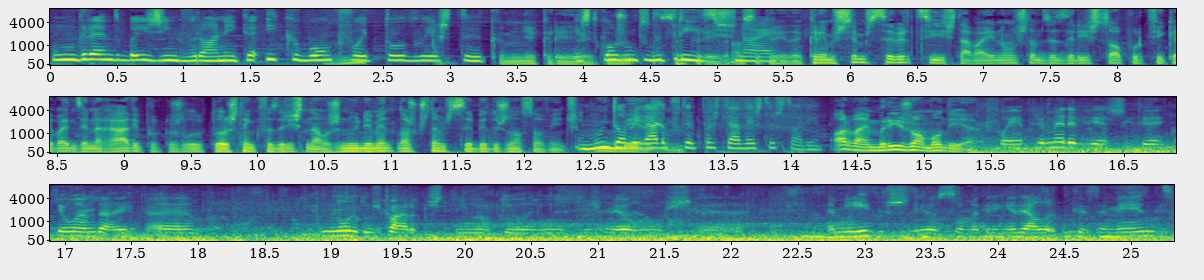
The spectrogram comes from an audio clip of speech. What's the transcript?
Um grande beijinho, Verónica, e que bom que foi todo este Que minha querida. Este que conjunto de trizes, não é? querida. Queremos sempre saber de si, está bem? Não estamos a dizer isto só porque fica bem dizer na rádio, porque os locutores têm que fazer isto. Não, genuinamente nós gostamos de saber dos nossos ouvintes. E muito Mesmo. obrigada por ter partilhado esta história. Ora bem, Maria João, bom dia. Foi a primeira vez que, que eu andei num dos barcos do- do- dos meus ah, amigos. Eu sou madrinha dela de casamento,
